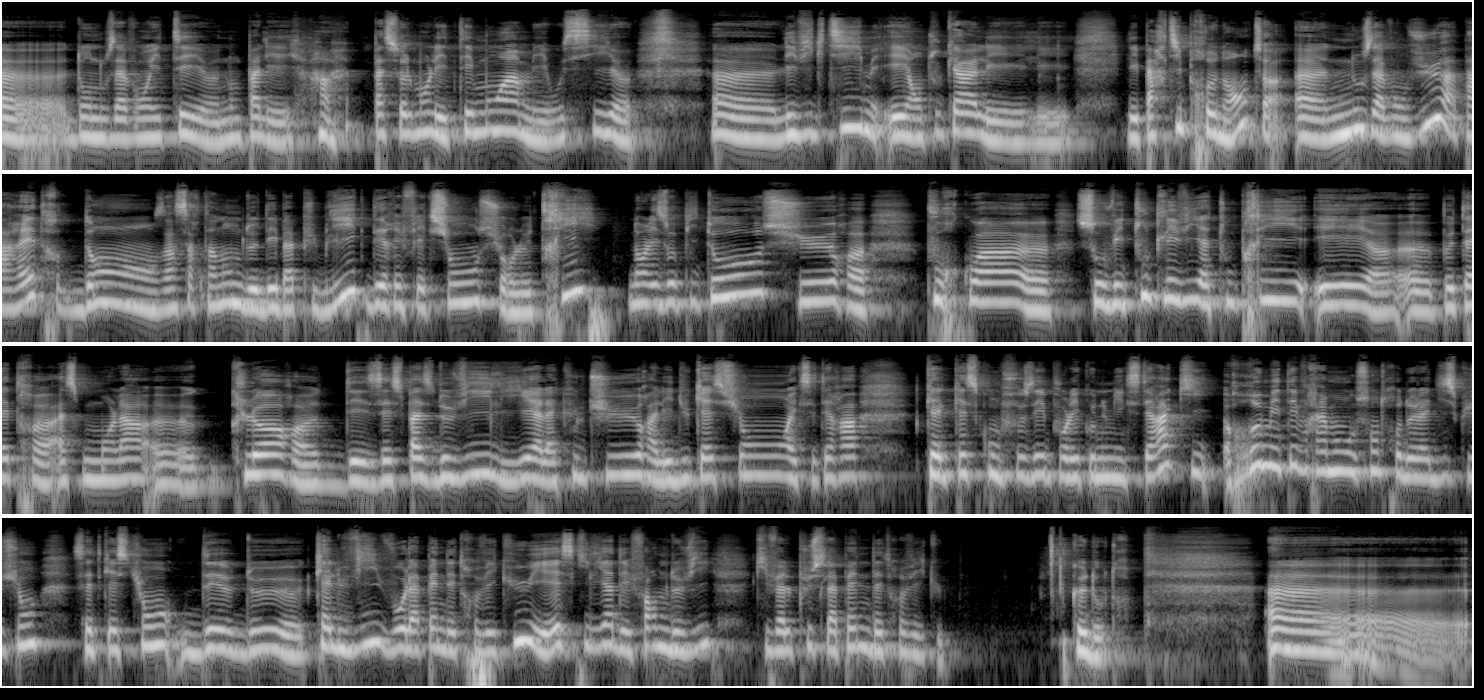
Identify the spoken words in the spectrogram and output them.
euh, dont nous avons été euh, non pas les, pas seulement les témoins, mais aussi euh, les victimes et en tout cas les, les, parties prenantes, nous avons vu apparaître dans un certain nombre de débats publics des réflexions sur le tri dans les hôpitaux, sur pourquoi sauver toutes les vies à tout prix et peut-être à ce moment-là clore des espaces de vie liés à la culture, à l'éducation, etc qu'est-ce qu'on faisait pour l'économie, etc., qui remettait vraiment au centre de la discussion cette question de, euh, quelle vie vaut la peine d'être vécue et est-ce qu'il y a des formes de vie qui valent plus la peine d'être vécues que d'autres. Euh,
